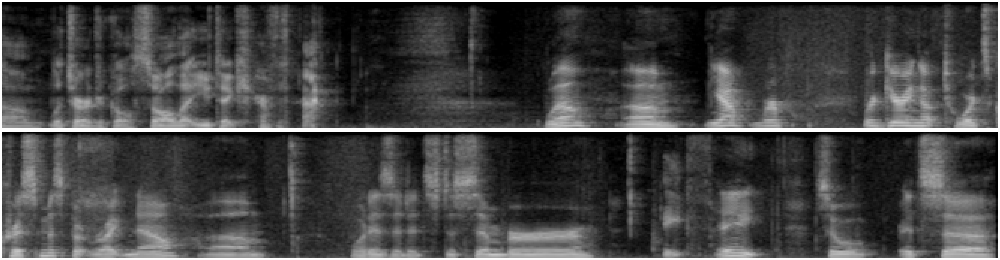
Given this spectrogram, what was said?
um, liturgical, so I'll let you take care of that. Well, um, yeah, we're we're gearing up towards Christmas, but right now, um, what is it? It's December Eighth. eighth, so it's uh,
